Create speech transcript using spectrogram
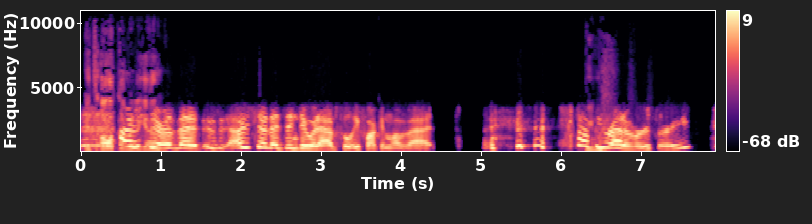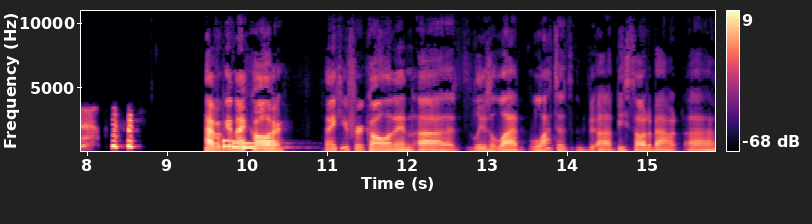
it's all coming I'm together. sure that I'm sure that Zindu would absolutely fucking love that. Happy anniversary. Have a good night, caller. Thank you for calling in. Uh, leaves a lot, lot to uh, be thought about. Uh,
